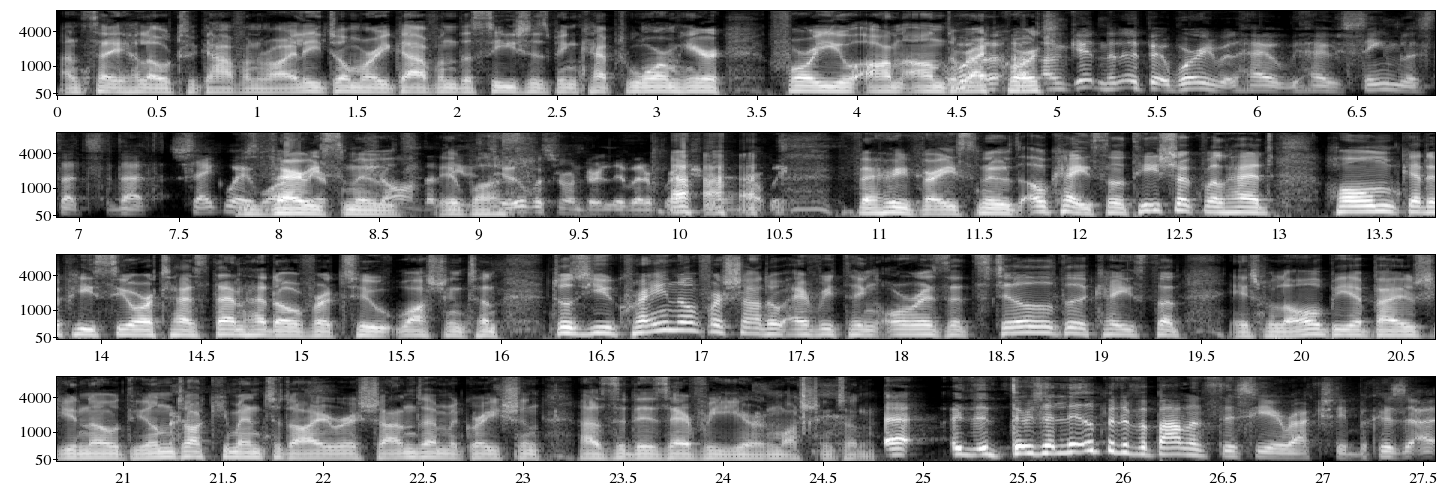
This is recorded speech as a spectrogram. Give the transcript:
and say hello to Gavin Reilly. Don't worry, Gavin, the seat has been kept warm here for you on, on the well, record. I'm getting a little bit worried with how, how seamless that's, that segue was. Very smooth. Sean, it was. Two of us are under a little bit of pressure, aren't we? very, very smooth. Okay, so Taoiseach will head home, get a PCR test, then head over to Washington. Does Ukraine overshadow everything, or is it still the case that it will all be about, you know, the undocumented Irish and immigration as it is every year in Washington? Uh, there's a little bit of a balance this year, actually, because uh,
